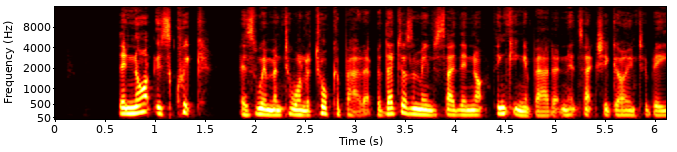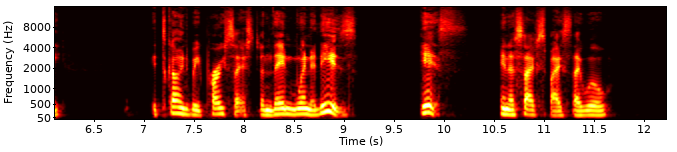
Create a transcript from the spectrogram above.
They're not as quick as women to want to talk about it, but that doesn't mean to say they're not thinking about it and it's actually going to be it's going to be processed and then when it is, yes, in a safe space they will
